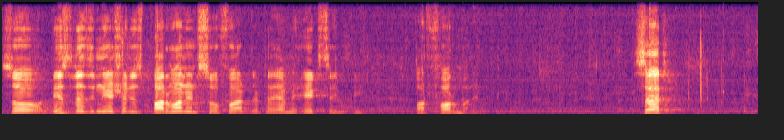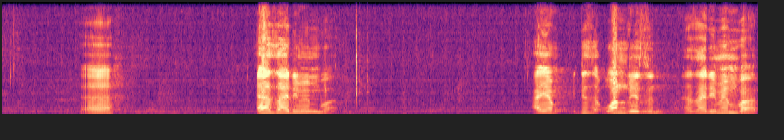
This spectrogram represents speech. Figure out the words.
So this designation is permanent so far that I am ex-MP or former MP. Sir, uh, as I remember, I am, it is one reason, as I remember,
